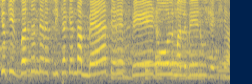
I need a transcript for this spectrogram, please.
ਕਿਉਂਕਿ ਵਚਨ ਦੇ ਵਿੱਚ ਲਿਖਿਆ ਕਹਿੰਦਾ ਮੈਂ ਤੇਰੇ ਬੇਡੋਲ ਮਲਬੇ ਨੂੰ ਦੇਖਿਆ।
